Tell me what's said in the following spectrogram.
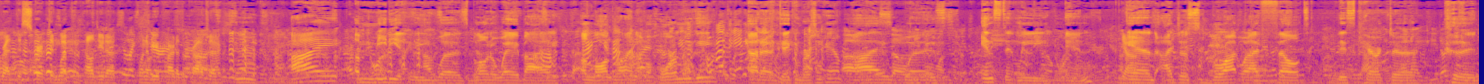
read the script and what compelled you to want to be a part of the project? I immediately was blown away by a log line of a horror movie at a gay conversion camp. I was instantly in, Yeah. and I just brought what I felt this character could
